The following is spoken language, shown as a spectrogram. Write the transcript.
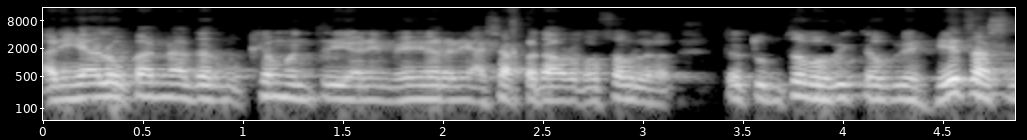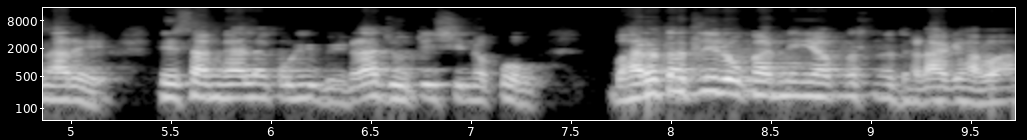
आणि या लोकांना जर मुख्यमंत्री आणि मेयर आणि अशा पदावर बसवलं तर तुमचं भवितव्य हेच असणार आहे. हे सांगायला कोणी वेगळा ज्योतिषी नको. भारतातली लोकांनी यापासून धडा घ्यावा.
